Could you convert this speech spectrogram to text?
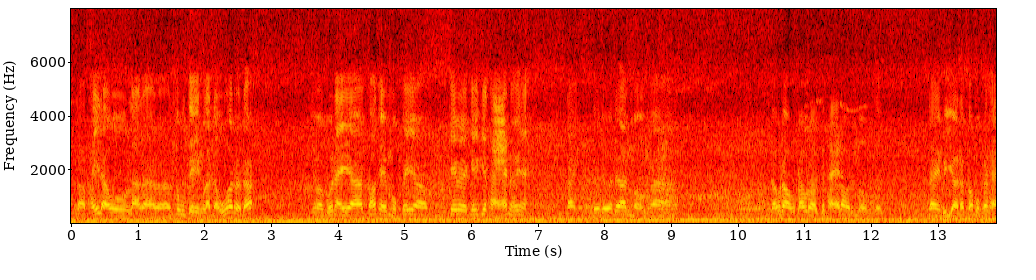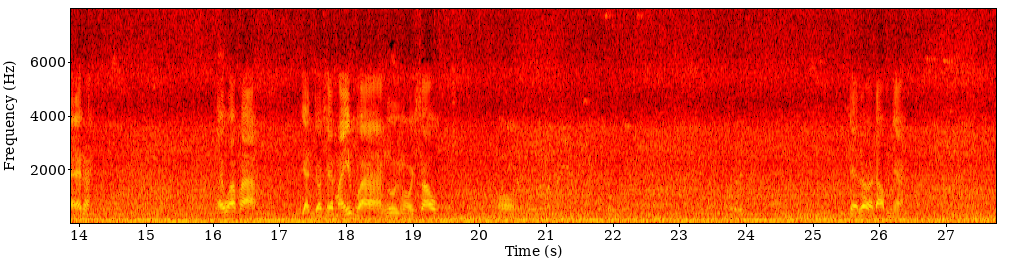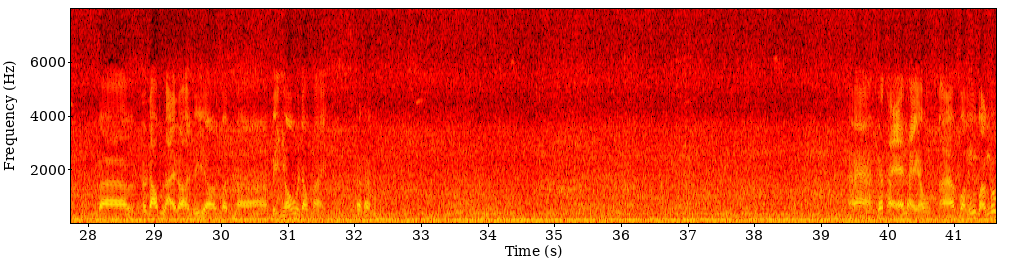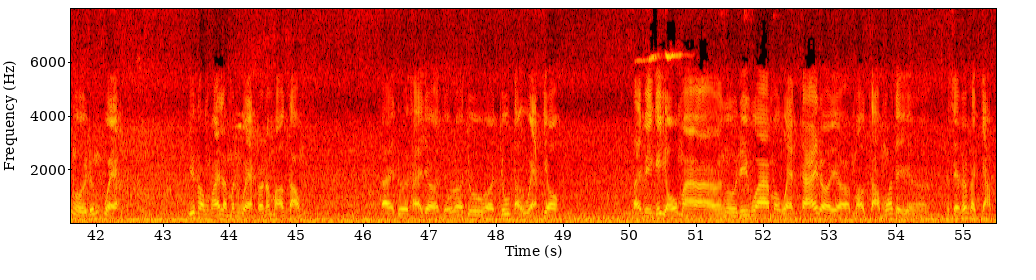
là thấy đâu là, là thu tiền là đủ hết rồi đó. Nhưng mà bữa nay à, có thêm một cái cái cái cái thẻ nữa nè. Đây đưa đưa, đưa anh mượn à, đâu đâu đâu rồi cái thẻ đâu anh mượn thử. Đây bây giờ nó có một cái thẻ nè thẻ qua phà dành cho xe máy và người ngồi sau. Ồ. xe rất là đông nha. Và nó đóng lại rồi, bây giờ mình ờ, bị nhốt ở trong này. À cái thẻ này không? À vẫn vẫn có người đứng quẹt. Chứ không phải là mình quẹt rồi nó mở cổng đây, đưa thẻ cho chú đó, chú chú tự quẹt vô. Tại vì cái vụ mà người đi qua mà quẹt cái rồi ờ, mở cổng á thì ờ, xe nó sẽ rất là chậm.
